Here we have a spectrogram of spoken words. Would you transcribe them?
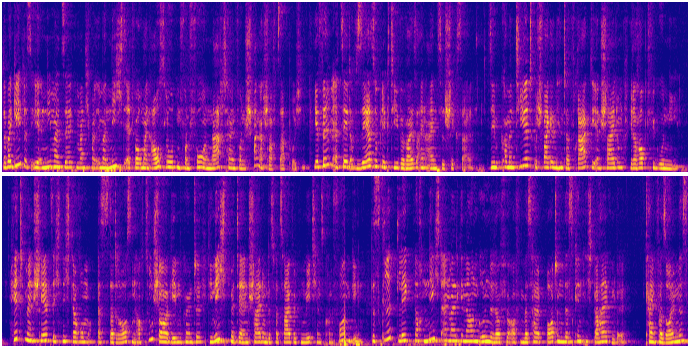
Dabei geht es ihr in niemals selten manchmal immer nicht etwa um ein Ausloten von Vor- und Nachteilen von Schwangerschaftsabbrüchen. Ihr Film erzählt auf sehr subjektive Weise ein Einzelschicksal. Sie kommentiert, geschweige denn hinterfragt die Entscheidung ihrer Hauptfigur nie. Hitman schert sich nicht darum, dass es da draußen auch Zuschauer geben könnte, die nicht mit der Entscheidung des verzweifelten Mädchens konform gehen. Das Skript legt noch nicht einmal die genauen Gründe dafür offen, weshalb Autumn das Kind nicht behalten will. Kein Versäumnis,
